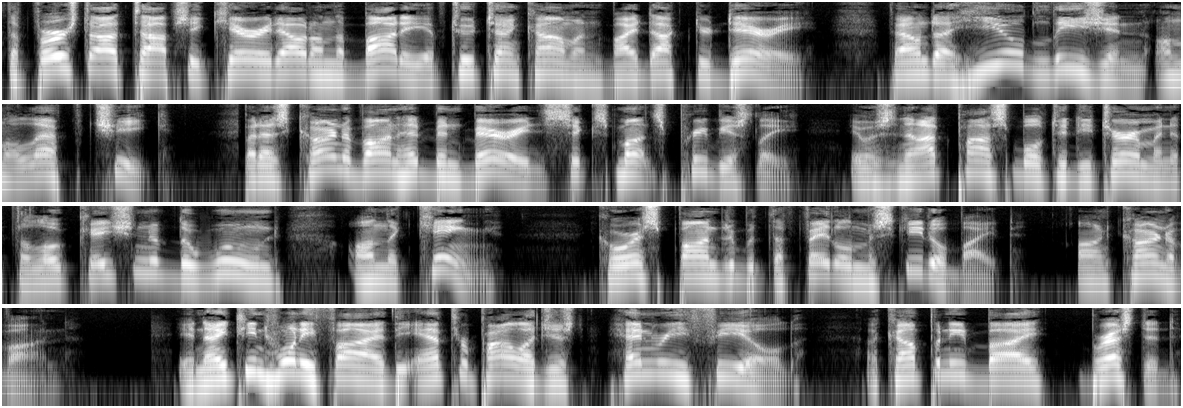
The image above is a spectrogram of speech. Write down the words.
The first autopsy carried out on the body of Tutankhamun by Dr. Derry found a healed lesion on the left cheek, but as Carnarvon had been buried six months previously, it was not possible to determine if the location of the wound on the king corresponded with the fatal mosquito bite on Carnarvon. In 1925, the anthropologist Henry Field, accompanied by Breasted,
